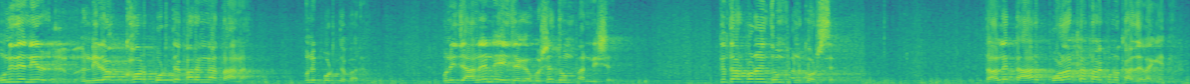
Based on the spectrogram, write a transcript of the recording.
উনি যে নির- নিরক্ষর পড়তে পারেন না তা না, উনি পড়তে পারেন। উনি জানেন এই জায়গায় বসে ধূমপান নিষেধ। কিন্তু তারপর উনি ধূমপান করছেন। তাহলে তার পড়াটা তার কোনো কাজে লাগেনি।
